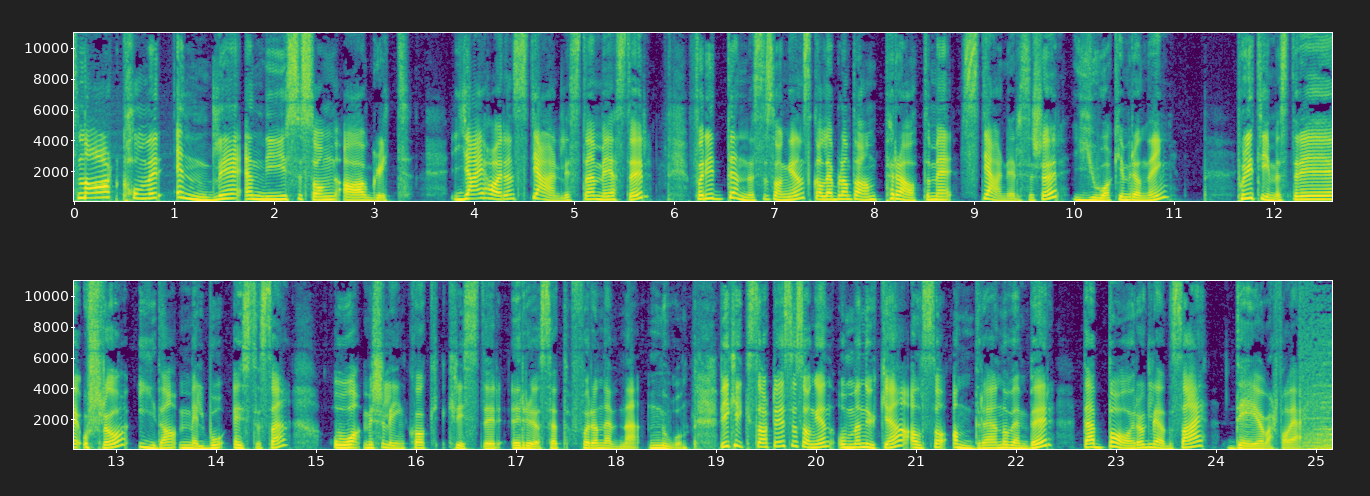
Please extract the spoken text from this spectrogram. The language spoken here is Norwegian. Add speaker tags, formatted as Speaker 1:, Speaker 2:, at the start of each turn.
Speaker 1: Snart kommer endelig en ny sesong av Grit. Jeg har en stjerneliste med gjester, for i denne sesongen skal jeg blant annet prate med stjerneregissør Joakim Rønning, politimester i Oslo Ida Melbo Øystese og Michelin-kokk Christer Røseth, for å nevne noen. Vi kickstarter sesongen om en uke, altså 2. november. Det er bare å glede seg. Det gjør i hvert fall jeg.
